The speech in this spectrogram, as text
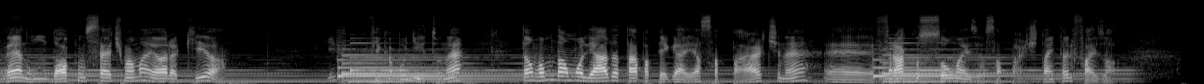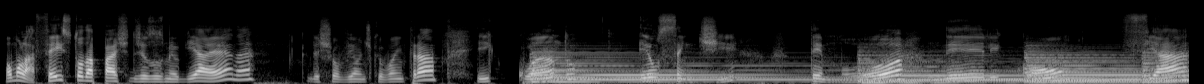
Confiarei. Dó com sétima maior aqui, ó. Que fica bonito, né? Então vamos dar uma olhada, tá? Para pegar essa parte, né? É, fraco Sol mais essa parte, tá? Então ele faz, ó. Vamos lá, fez toda a parte de Jesus meu guia é, né? Deixa eu ver onde que eu vou entrar. E quando eu senti temor, nele confiarei.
